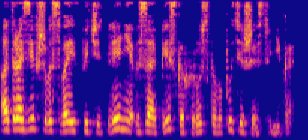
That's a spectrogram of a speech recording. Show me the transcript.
отразившего свои впечатления в записках русского путешественника.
